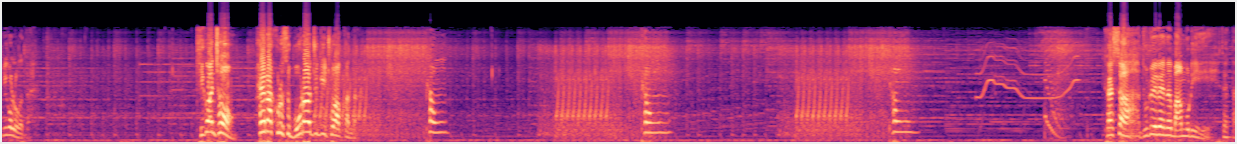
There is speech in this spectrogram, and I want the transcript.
이걸로 간다. 기관총 헤라크로스 몰아주기 조합 간다 평 평, 평. 됐어. 누레레는 마무리. 됐다.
